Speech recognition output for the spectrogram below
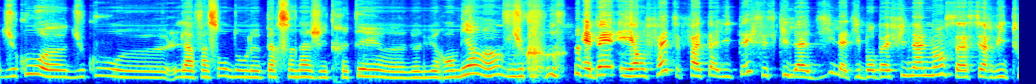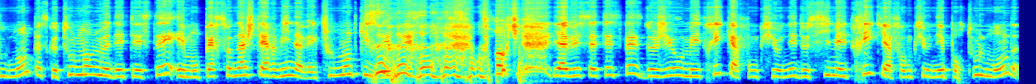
Du coup, euh, du coup, euh, la façon dont le personnage est traité euh, le lui rend bien, hein, du coup. Et eh ben, et en fait, fatalité, c'est ce qu'il a dit. Il a dit bon ben finalement, ça a servi tout le monde parce que tout le monde me détestait et mon personnage termine avec tout le monde qui le déteste. Donc il y avait cette espèce de géométrie qui a fonctionné, de symétrie qui a fonctionné pour tout le monde.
